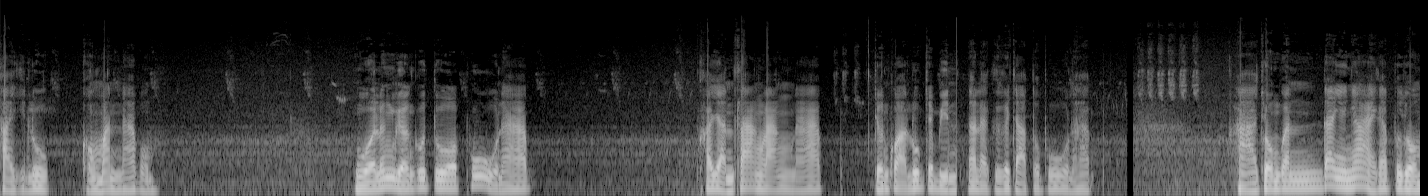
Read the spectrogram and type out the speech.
ไข่กินลูก ของมันนะครับผม หัวเหลืองๆคือตัวผู้นะครับ ขยันสร้างรังนะครับ จนกว่าลูกจะบินนั่นแหละคือกระจาบตัวผู้นะครับ หาชมกันได้ง่าย ๆ ครับผู้ชม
